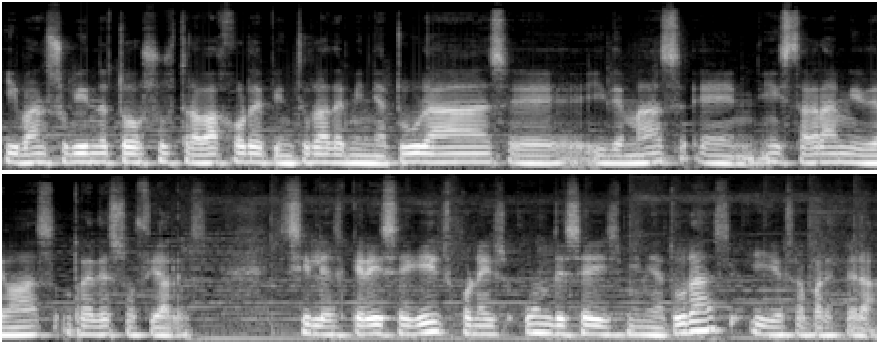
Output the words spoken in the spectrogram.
y van subiendo todos sus trabajos de pintura de miniaturas eh, y demás en Instagram y demás redes sociales. Si les queréis seguir, ponéis un de seis miniaturas y os aparecerá.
